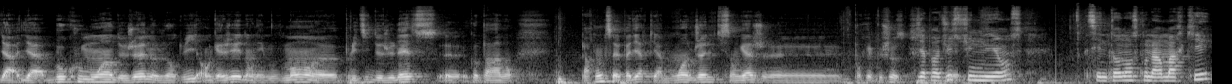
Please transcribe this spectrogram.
il y, y a, beaucoup moins de jeunes aujourd'hui engagés dans les mouvements euh, politiques de jeunesse euh, qu'auparavant. Par contre, ça ne veut pas dire qu'il y a moins de jeunes qui s'engagent pour quelque chose. J'apporte juste une nuance. C'est une tendance qu'on a remarquée.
